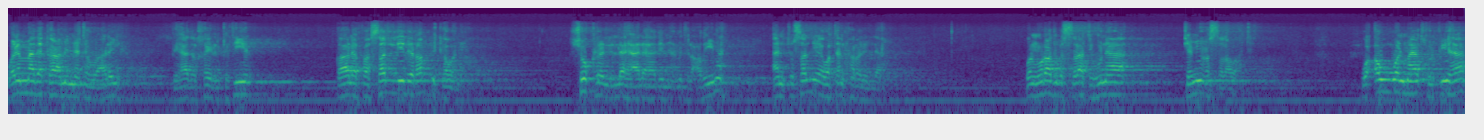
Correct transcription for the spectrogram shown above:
ولما ذكر منته عليه بهذا الخير الكثير قال فصل لربك وانحر. شكرا لله على هذه النعمة العظيمة أن تصلي وتنحر لله. والمراد بالصلاة هنا جميع الصلوات. وأول ما يدخل فيها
